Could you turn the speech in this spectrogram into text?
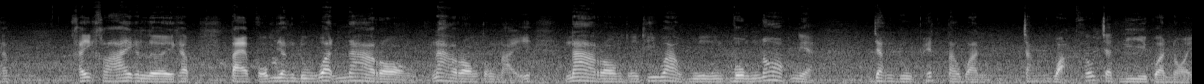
ครับ คล้ายๆกันเลยครับ แต่ผมยังดูว่าหน้ารอง หน้ารองตรงไหน หน้ารองตรงที่ว่าวงวงนอกเนี่ย ยังดูเพชรตะวันจังหวะเขาจะดีกว่าหน่อย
